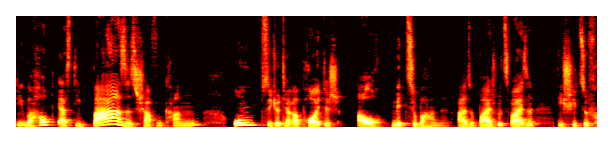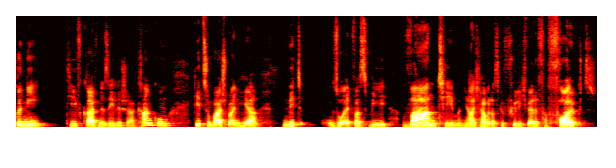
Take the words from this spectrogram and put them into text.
die überhaupt erst die Basis schaffen kann, um psychotherapeutisch auch mitzubehandeln. Also beispielsweise die Schizophrenie, tiefgreifende seelische Erkrankung, geht zum Beispiel einher mit so etwas wie Warnthemen. Ja, ich habe das Gefühl, ich werde verfolgt,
